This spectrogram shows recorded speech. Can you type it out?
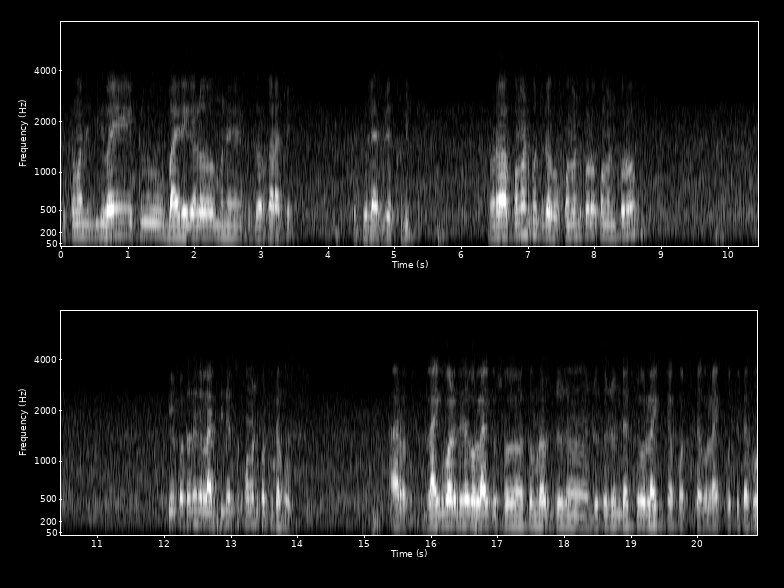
তো তোমাদের দিদিভাই একটু বাইরে গেল মানে দরকার আছে। তো চলে আসবে এক্ষুনি। তোমরা কমেন্ট করতে থাকো কমেন্ট করো কমেন্ট করো। কে কোথা থেকে লাইভটি দেখছ কমেন্ট করতে থাকো। আর লাইক বাড়াতে থাকো লাইক তোমরা যতজন দেখছ লাইকটা করতে থাকো লাইক করতে থাকো।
